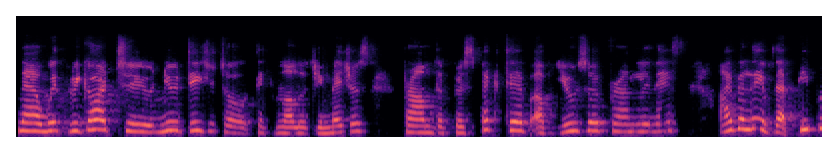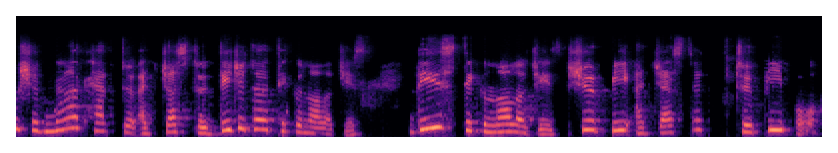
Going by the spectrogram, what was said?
Now, with regard to new digital technology measures, from the perspective of user friendliness, I believe that people should not have to adjust to digital technologies. These technologies should be adjusted to people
